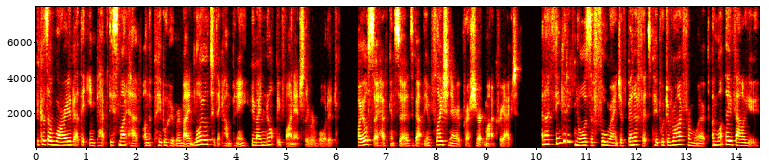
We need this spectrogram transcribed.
because I worry about the impact this might have on the people who remain loyal to the company who may not be financially rewarded. I also have concerns about the inflationary pressure it might create. And I think it ignores the full range of benefits people derive from work and what they value.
